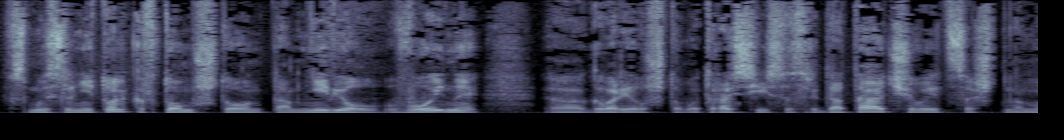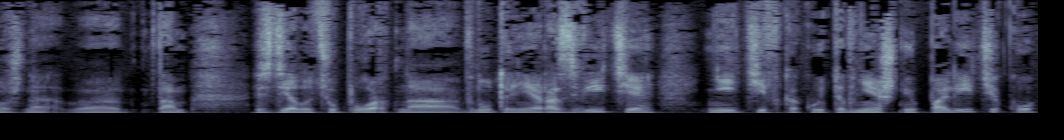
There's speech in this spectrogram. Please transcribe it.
в смысле не только в том, что он там не вел войны, э, говорил, что вот Россия сосредотачивается, что нам нужно э, там сделать упор на внутреннее развитие, не идти в какую-то внешнюю политику,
